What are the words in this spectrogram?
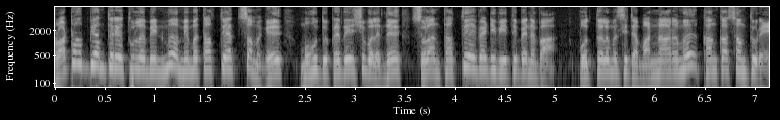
රට අභ්‍යන්තරය තුළ මෙන්ම මෙම තත්ත්වයක් සමග මුහුදු ප්‍රදේශවලද සුළන් තත්ත්වය වැඩි වී තිබෙනවා. පුත්තලම සිට මන්නාරම කංකසන්තුරය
